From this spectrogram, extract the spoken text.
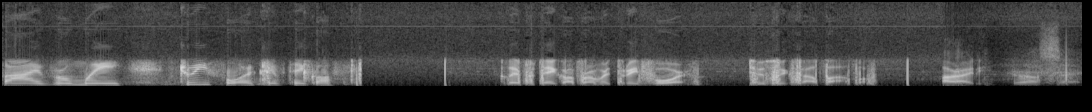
5, runway 34, clear for takeoff. Clear for takeoff, runway 34, 26 Alpha Alpha. Alrighty. You're all set.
